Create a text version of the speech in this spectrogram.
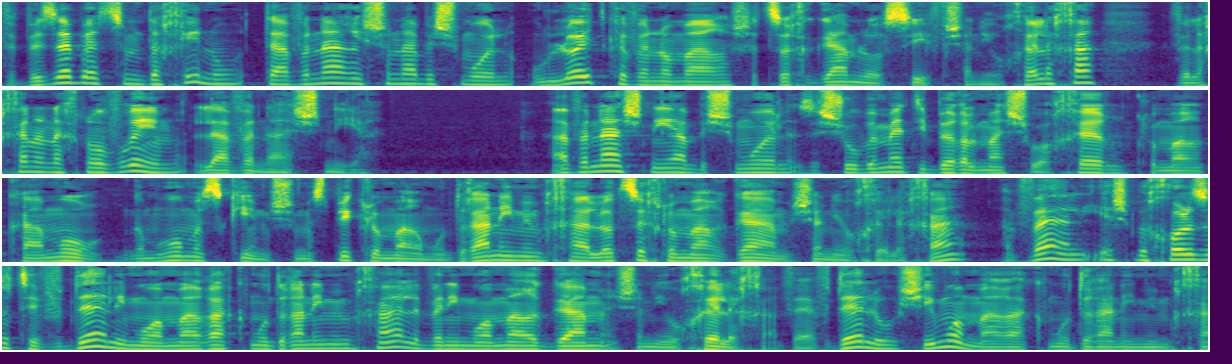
ובזה בעצם דחינו את ההבנה הראשונה בשמואל. הוא לא התכוון לומר שצריך גם להוסיף שאני אוכל לך, ולכן אנחנו עוברים להבנה השנייה. ההבנה השנייה בשמואל זה שהוא באמת דיבר על משהו אחר, כלומר, כאמור, גם הוא מסכים שמספיק לומר מודרני ממך, לא צריך לומר גם שאני אוכל לך, אבל יש בכל זאת הבדל אם הוא אמר רק מודרני ממך, לבין אם הוא אמר גם שאני אוכל לך. וההבדל הוא שאם הוא אמר רק מודרני ממך,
